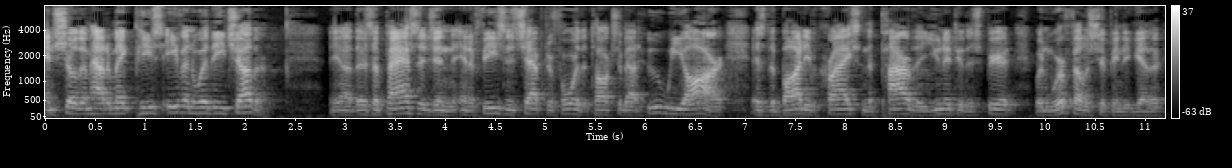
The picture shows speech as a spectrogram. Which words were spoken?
and show them how to make peace even with each other. You know, there's a passage in, in Ephesians chapter 4 that talks about who we are as the body of Christ and the power of the unity of the Spirit when we're fellowshipping together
